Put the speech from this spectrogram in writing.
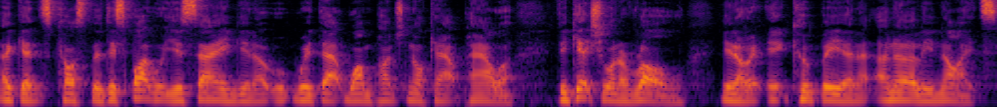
against Costa. Despite what you're saying, you know, with that one punch knockout power, if he gets you on a roll, you know, it, it could be an, an early night.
